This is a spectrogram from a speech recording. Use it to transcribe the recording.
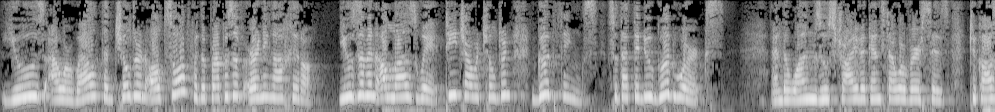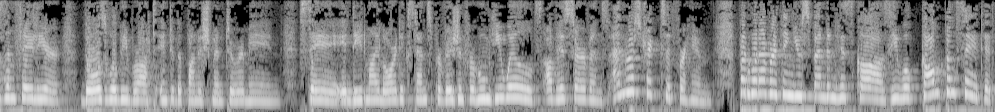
use our wealth and children also for the purpose of earning akhirah. Use them in Allah's way. Teach our children good things so that they do good works. And the ones who strive against our verses to cause them failure, those will be brought into the punishment to remain. Say, indeed my Lord extends provision for whom He wills of His servants and restricts it for Him. But whatever thing you spend in His cause, He will compensate it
